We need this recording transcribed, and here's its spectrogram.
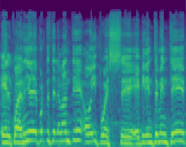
El cuadernillo de deportes de Levante, hoy, pues eh, evidentemente,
